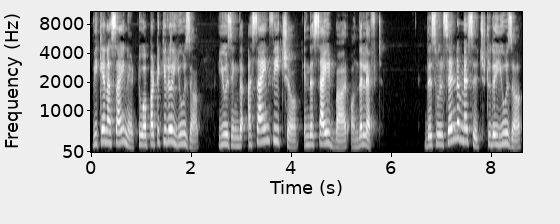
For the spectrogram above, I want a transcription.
we can assign it to a particular user using the Assign feature in the sidebar on the left. This will send a message to the user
